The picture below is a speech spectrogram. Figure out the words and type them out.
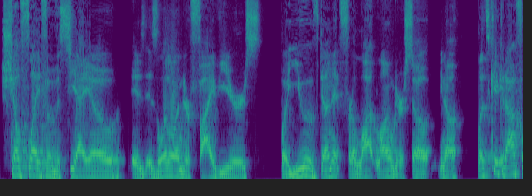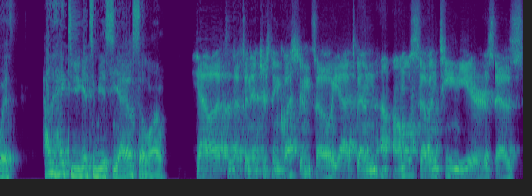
shelf life of a CIO is, is a little under five years, but you have done it for a lot longer. So, you know, let's kick it off with how the heck did you get to be a CIO so long? Yeah, well, that's, that's an interesting question. So, yeah, it's been uh, almost 17 years as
